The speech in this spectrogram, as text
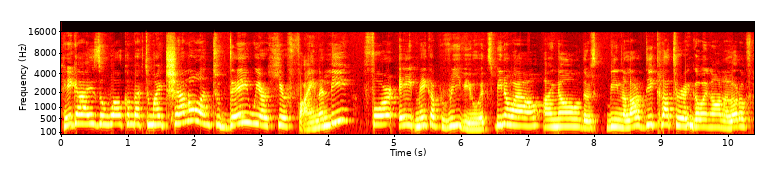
Hey guys, welcome back to my channel and today we are here finally for a makeup review. It's been a while, I know there's been a lot of decluttering going on, a lot of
